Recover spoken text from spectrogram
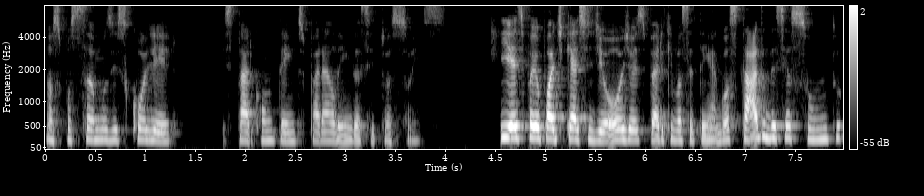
nós possamos escolher estar contentes para além das situações. E esse foi o podcast de hoje. Eu espero que você tenha gostado desse assunto.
